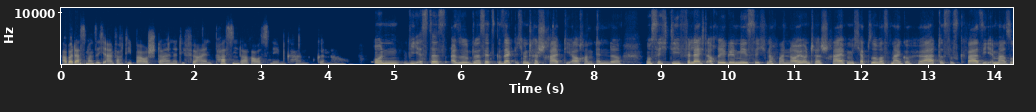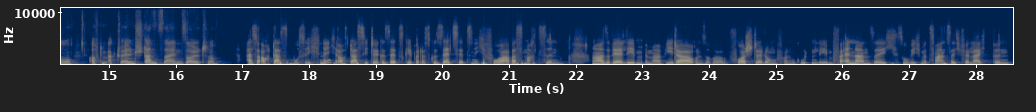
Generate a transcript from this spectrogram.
aber dass man sich einfach die Bausteine, die für einen passen, da rausnehmen kann. Genau. Und wie ist das? Also, du hast jetzt gesagt, ich unterschreibe die auch am Ende. Muss ich die vielleicht auch regelmäßig noch mal neu unterschreiben? Ich habe so was mal gehört, dass es quasi immer so auf dem aktuellen Stand sein sollte. Also auch das muss ich nicht. Auch das sieht der Gesetzgeber, das Gesetz jetzt nicht vor, aber es macht Sinn. Also wir erleben immer wieder, unsere Vorstellungen von einem guten Leben verändern sich. So wie ich mit 20 vielleicht bin,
